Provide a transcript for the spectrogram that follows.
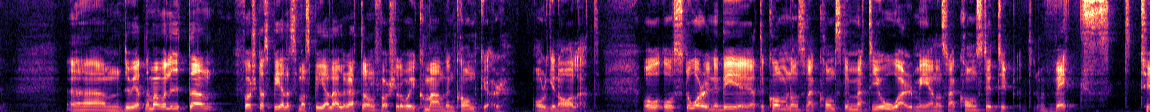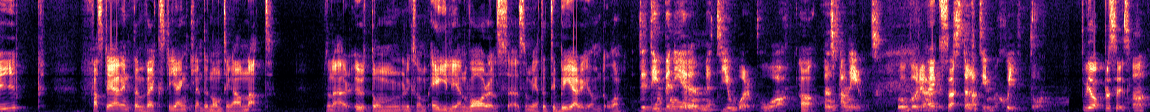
Um, du vet, när man var liten, första spelet som man spelade, eller ett av de första, det var ju Command and Conquer, originalet. Och, och storyn i det är att det kommer någon sån här konstig meteor med någon sån här konstig typ växt, typ. Fast det är inte en växt egentligen, det är någonting annat. sån här utom liksom alien-varelse som heter Tiberium då. Det dimper ner en meteor på Ja. ens planet och börjar Exakt. ställa till med skit då. Ja, precis. Ja.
